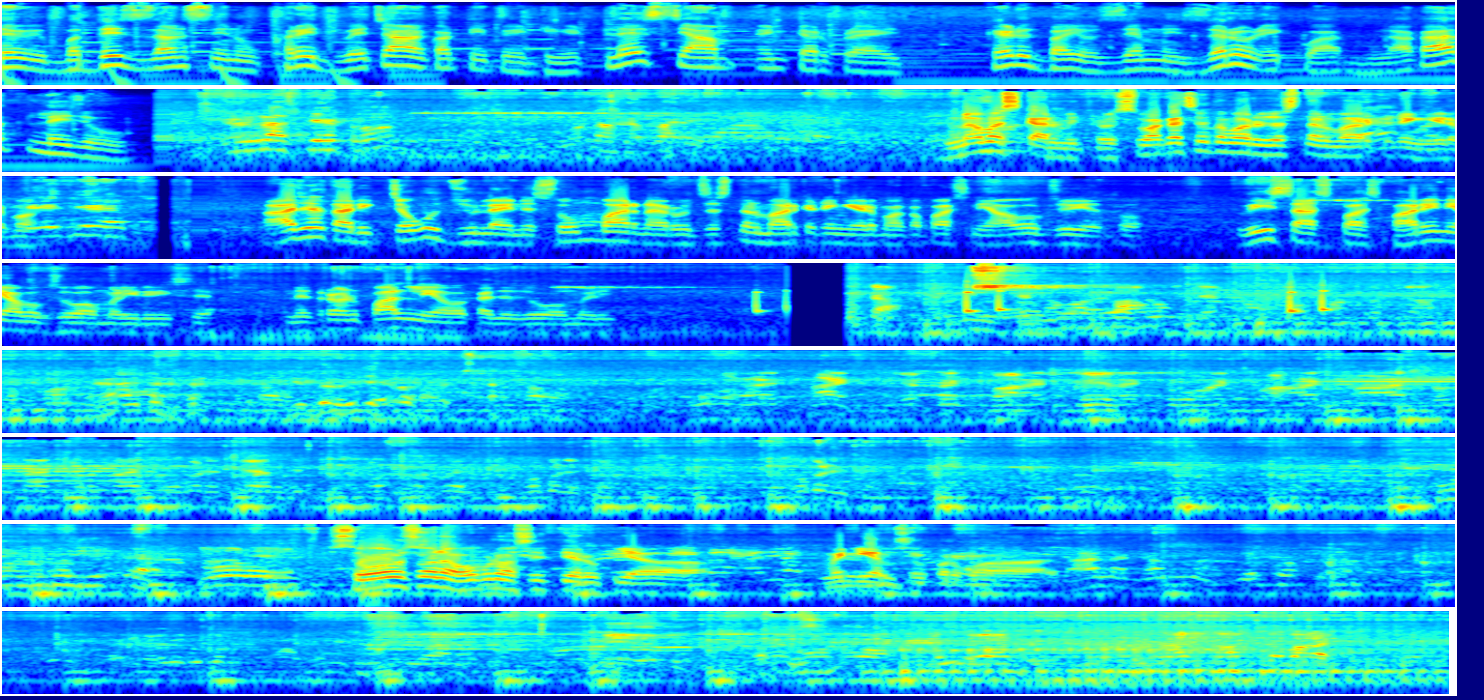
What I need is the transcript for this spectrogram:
જેવી બધી જ લણસીનું ખરીદ વેચાણ કરતી પેઢી એટલે શ્યામ એન્ટરપ્રાઇઝ. ખેડૂત ભાઈઓ જેમની જરૂર એકવાર મુલાકાત લેજો. ખેડૂતના સ્ટેટ હો મોટા વેપારી. નમસ્કાર મિત્રો સ્વાગત છે તમારું જસદણ માર્કેટિંગ એડમાં. આજે તારીખ ચૌદ જુલાઈ ને સોમવારના રોજ જસદણ માર્કેટિંગ એડમાં કપાસની આવક જોઈએ તો વીસ આસપાસ ભારીની આવક જોવા મળી રહી છે અને ત્રણ પાલની આવક આજે જોવા મળી. કીધું વિજય સોળસો ને ઓગણસિત્તેર રૂપિયા મીડિયમ સુપરમાં ગામમાં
